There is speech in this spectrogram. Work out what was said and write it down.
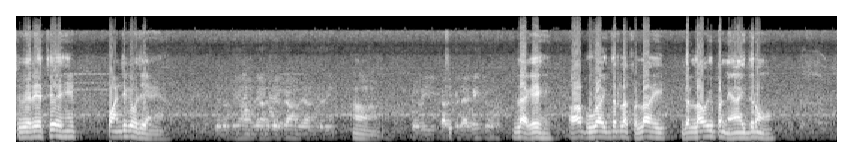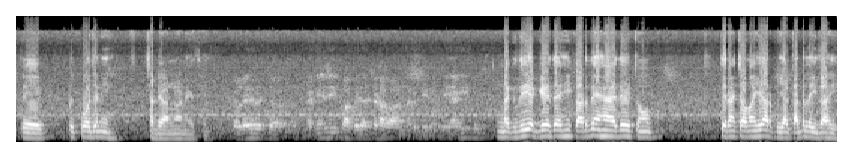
ਸਵੇਰੇ ਇੱਥੇ ਅਸੀਂ 5 ਵਜੇ ਆਏ ਆ। ਜਦੋਂ ਆਉਂਦੇ ਹਾਂ। ਚੋਰੀ ਕਰਕੇ ਲੈ ਗਏ ਚੋਰ। ਲੈ ਗਏ ਸੀ। ਆ ਬੂਆ ਇਧਰਲਾ ਖੁੱਲਾ ਸੀ। ਗੱਲਾ ਵੀ ਭੰਨਿਆ ਇਧਰੋਂ। ਤੇ ਵੀ ਕੁਝ ਨਹੀਂ ਛੱਡਿਆ ਉਹਨਾਂ ਨੇ ਇੱਥੇ। ਗੱਲੇ ਦੇ ਵਿੱਚ ਹੈਗੇ ਸੀ ਬਾਬੇ ਦਾ ਚੜਾਵਾ ਨਗਦੀ ਨਗਦੀ ਹੈਗੀ ਕੋਈ ਨਗਦੀ ਅੱਗੇ ਤੇ ਅਸੀਂ ਕੱਢਦੇ ਹਾਂ ਇਹਦੇ ਵਿੱਚੋਂ 13 14000 ਰੁਪਇਆ ਕੱਢ ਲਈਦਾ ਸੀ।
